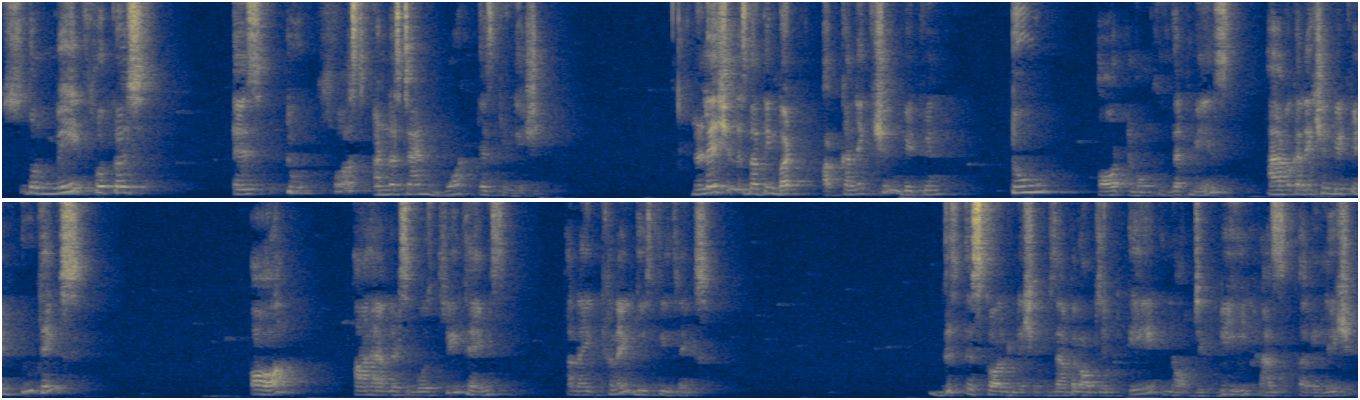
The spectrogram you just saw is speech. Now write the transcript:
So the main focus is to first understand what is relation. Relation is nothing but a connection between two or among things. That means I have a connection between two things or I have let's suppose three things and I connect these three things this is called relation. Example, object A and object B has a relation.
